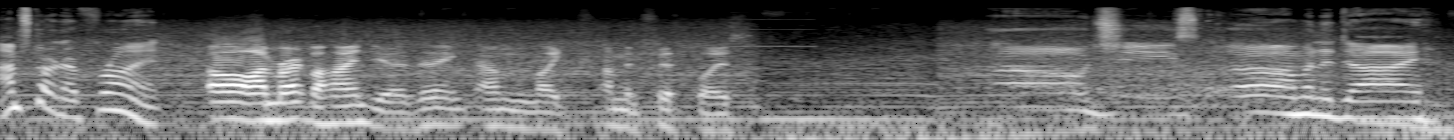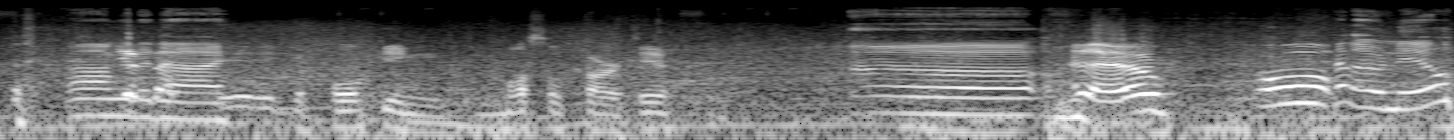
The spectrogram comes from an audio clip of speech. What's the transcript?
I'm starting up front. Oh, I'm right behind you. I think I'm like I'm in fifth place. Oh jeez. Oh, I'm gonna die. Oh, I'm gonna die. Big hulking muscle car too. Uh, Hello. Oh, hello, Neil.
